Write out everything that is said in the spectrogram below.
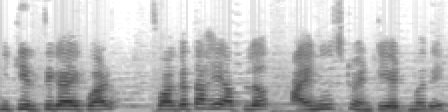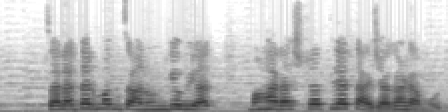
मी कीर्ती गायकवाड. स्वागत आहे आपलं आय न्यूज ट्वेंटी एटमध्ये. चला तर मग जाणून घेऊयात महाराष्ट्रातल्या ताज्या घडामोडी.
